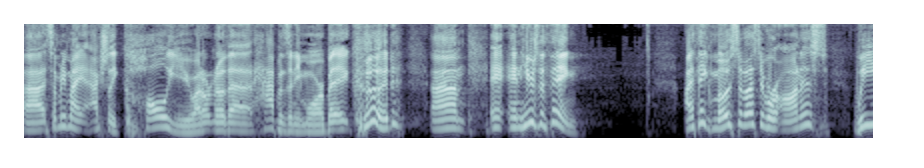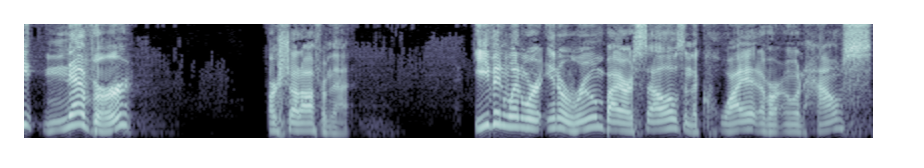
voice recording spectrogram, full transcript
Uh, somebody might actually call you. I don't know that happens anymore, but it could. Um, and, and here's the thing I think most of us, if we're honest, we never are shut off from that. Even when we're in a room by ourselves in the quiet of our own house,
